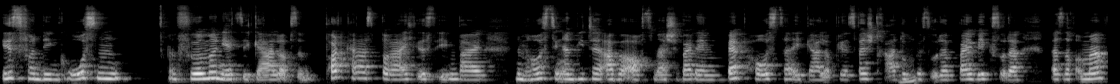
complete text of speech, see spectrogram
ist von den großen Firmen, jetzt egal, ob es im Podcast-Bereich ist, eben bei einem Hosting-Anbieter, aber auch zum Beispiel bei dem Web-Hoster, egal ob du jetzt bei Strato mhm. bist oder bei Wix oder was auch immer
